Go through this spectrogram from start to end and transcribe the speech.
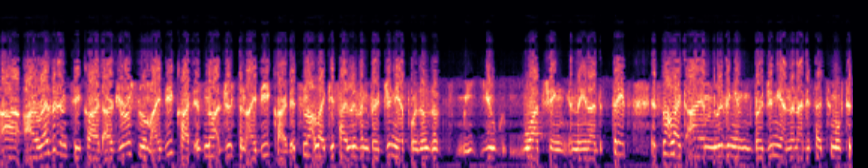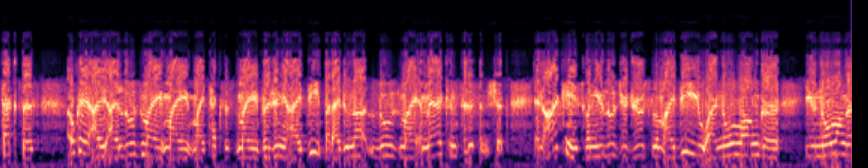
uh, our residency card, our Jerusalem ID card, is not just an ID card. It's not like if I live in Virginia, for those of you watching in the United States, it's not like I am living in Virginia and then I decide to move to Texas. Okay, I, I lose my, my, my Texas, my Virginia ID, but I do not lose my American citizenship. In our case, when you lose your Jerusalem ID, you are no longer, you no longer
